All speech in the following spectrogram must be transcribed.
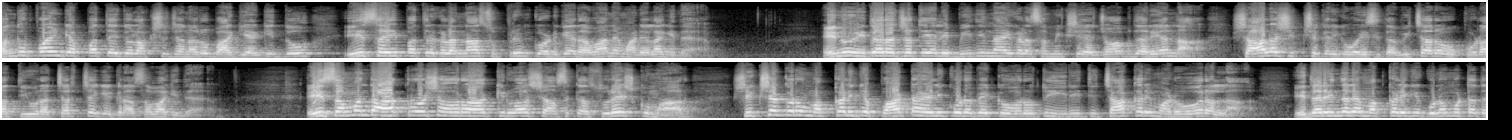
ಒಂದು ಪಾಯಿಂಟ್ ಎಪ್ಪತ್ತೈದು ಲಕ್ಷ ಜನರು ಭಾಗಿಯಾಗಿದ್ದು, ಈ ಸಹಿ ಪತ್ರಗಳನ್ನು ಸುಪ್ರೀಂ ಕೋರ್ಟ್ಗೆ ರವಾನೆ ಮಾಡಲಾಗಿದೆ. ಇನ್ನು ಇದರ ಜೊತೆಯಲ್ಲಿ ಬೀದಿ ನಾಯಿಗಳ ಸಮೀಕ್ಷೆಯ ಜವಾಬ್ದಾರಿಯನ್ನ ಶಾಲಾ ಶಿಕ್ಷಕರಿಗೆ ವಹಿಸಿದ ವಿಚಾರವೂ ಕೂಡ ತೀವ್ರ ಚರ್ಚೆಗೆ ಗ್ರಾಸವಾಗಿದೆ. ಈ ಸಂಬಂಧ ಆಕ್ರೋಶ ಹೊರಹಾಕಿರುವ ಶಾಸಕ ಸುರೇಶ್ ಕುಮಾರ್ ಶಿಕ್ಷಕರು ಮಕ್ಕಳಿಗೆ ಪಾಠ ಹೇಳಿಕೊಡಬೇಕು ಹೊರತು ಈ ರೀತಿ ಚಾಕರಿ ಮಾಡುವವರಲ್ಲ. ಇದರಿಂದಲೇ ಮಕ್ಕಳಿಗೆ ಗುಣಮಟ್ಟದ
